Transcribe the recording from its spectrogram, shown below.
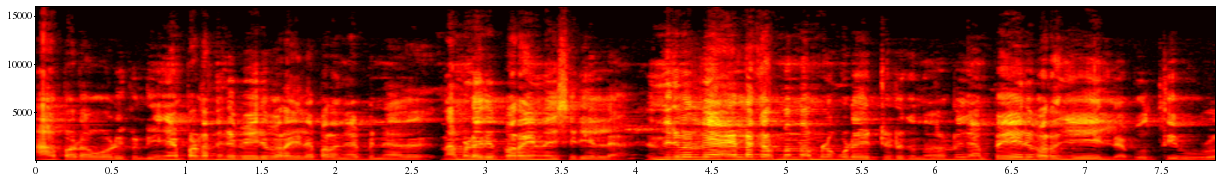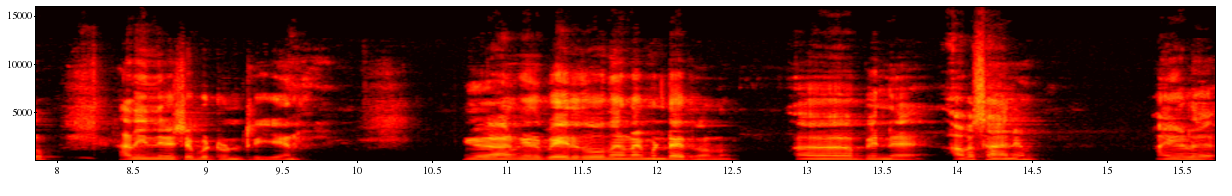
ആ പടം ഓടിക്കൊണ്ടിരിക്കുക ഞാൻ പടത്തിന്റെ പേര് പറയില്ല. പറഞ്ഞാൽ പിന്നെ അത് നമ്മളൊരു പറയുന്നത് ശരിയല്ല. എന്തിനു വെറുതെ അയാളുടെ കർമ്മം നമ്മളും കൂടെ ഏറ്റെടുക്കുന്നതുകൊണ്ട് ഞാൻ പേര് പറഞ്ഞേയില്ല ബുദ്ധിപൂർവം അതിൽ നിന്ന് രക്ഷപ്പെട്ടുകൊണ്ടിരിക്കുകയാണ്. ആർക്കെങ്കിലും പേര് തോന്നുകയാണെങ്കിൽ ഉണ്ടായിരുന്നു പിന്നെ അവസാനം അയാൾ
